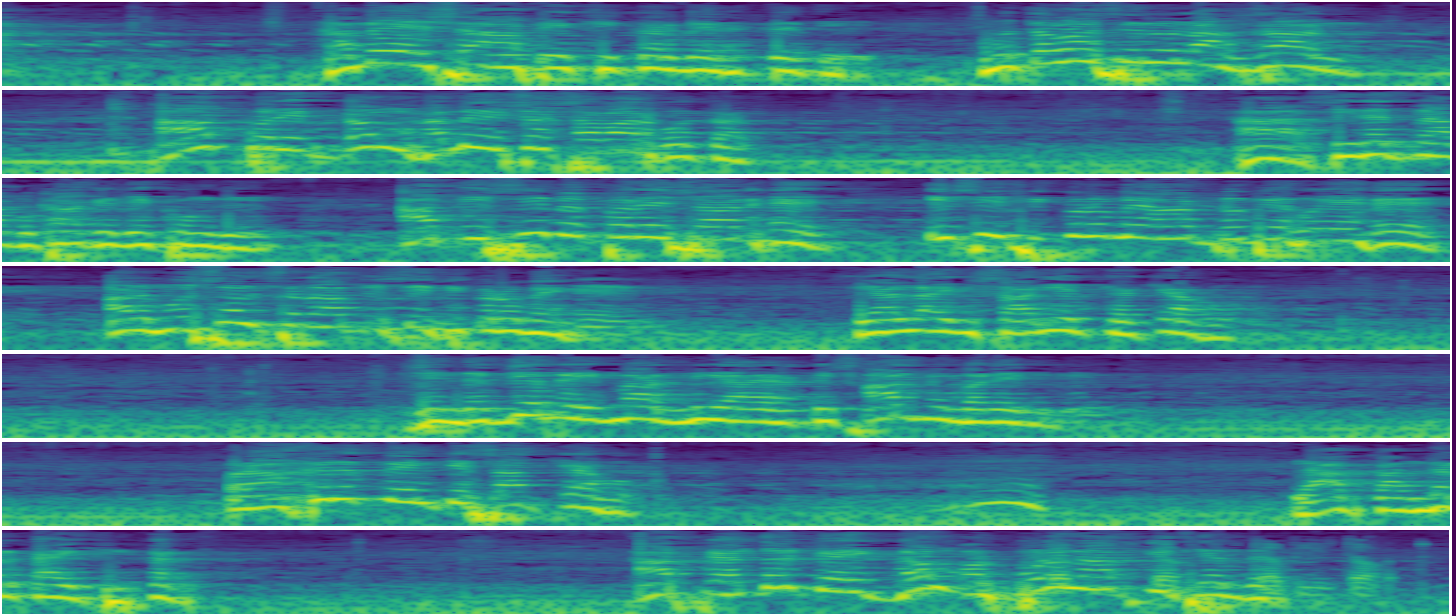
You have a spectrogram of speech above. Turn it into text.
ہمیشہ آپ ایک فکر میں رہتے تھے۔ متواصل الحضان آپ پر ایک غم ہمیشہ سوار ہوتا تھا۔ ہاں سیرت میں آپ اٹھا کے دیکھوں گے۔ آپ اسی میں پریشان ہیں، اسی فکروں میں آپ ڈوبے ہوئے ہیں، اور مسلسل آپ اسی فکروں میں ہیں۔ کہ اللہ انسانیت کا کیا ہو؟ زندگی میں ایمان نہیں آیا، کس حال میں مریں گے؟ اور آخرت میں ان کے ساتھ کیا ہو؟ یہ آپ کا اندر کا ایک فکر، آپ کے اندر کا ایک غم اور پورن آپ کے اندر۔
